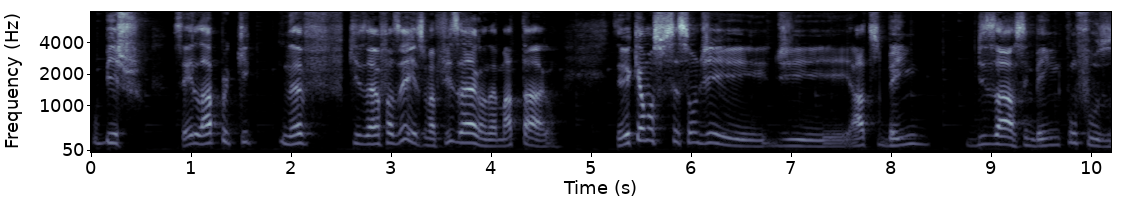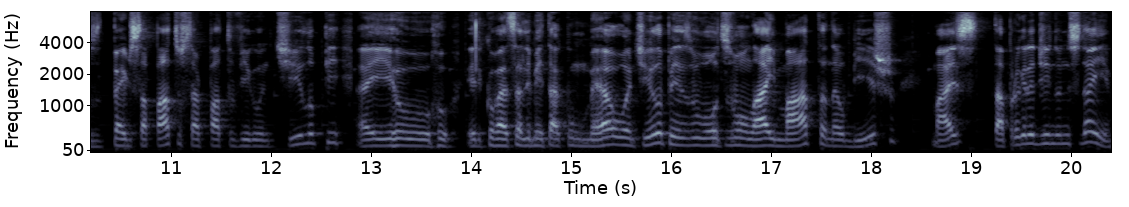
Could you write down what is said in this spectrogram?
o bicho. Sei lá por que né, quiseram fazer isso, mas fizeram, né? Mataram. Você vê que é uma sucessão de, de atos bem bizarro, assim, bem confuso. Perde o sapato, o sapato vira um antílope, aí o, ele começa a alimentar com mel o antílope, os outros vão lá e mata né, o bicho, mas tá progredindo nisso daí.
